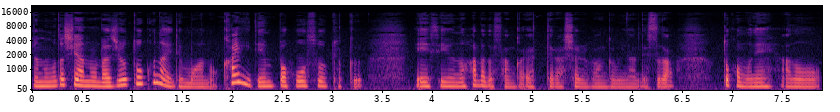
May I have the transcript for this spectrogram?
あの私あのラジオトーク内でもあの海電波放送局、えー声優の原田さんがやってらっしゃる番組なんですがとかもねあの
